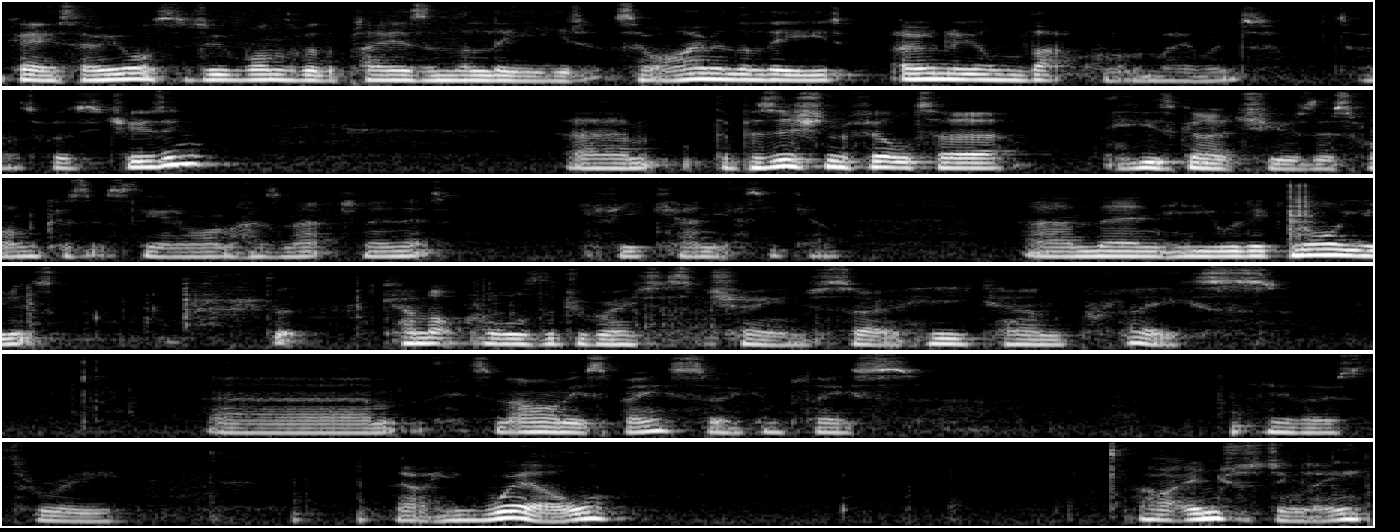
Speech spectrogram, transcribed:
Okay, so he wants to do ones where the player's in the lead. So I'm in the lead only on that one at the moment. So that's what he's choosing. Um, the position filter, he's going to choose this one because it's the only one that has an action in it. If he can, yes he can. And then he will ignore units that cannot cause the greatest change. So he can place um, it's an army space, so he can place any of those three. Now he will, oh, interestingly,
